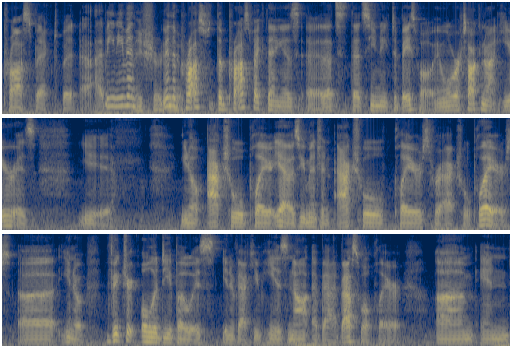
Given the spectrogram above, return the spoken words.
prospect, but uh, I mean even sure even the pros the prospect thing is uh, that's that's unique to baseball. And what we're talking about here is yeah, you know actual player yeah as you mentioned actual players for actual players. Uh, you know Victor Oladipo is in a vacuum. He is not a bad basketball player, um, and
